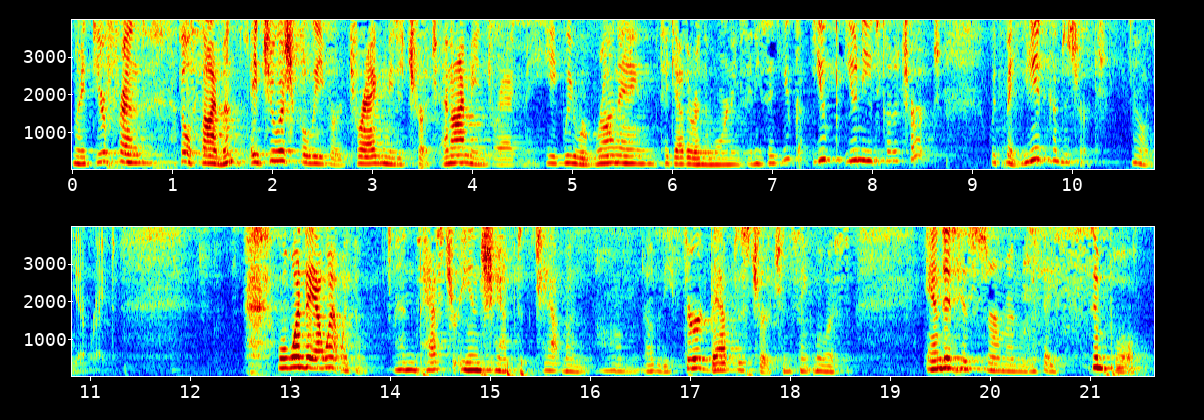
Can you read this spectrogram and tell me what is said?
My dear friend Phil Simon, a Jewish believer, dragged me to church, and I mean dragged me. He, we were running together in the mornings, and he said, you, you, you need to go to church with me. You need to come to church. Oh, yeah, right. Well, one day I went with him. And Pastor Ian Chapman um, of the Third Baptist Church in St. Louis ended his sermon with a simple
